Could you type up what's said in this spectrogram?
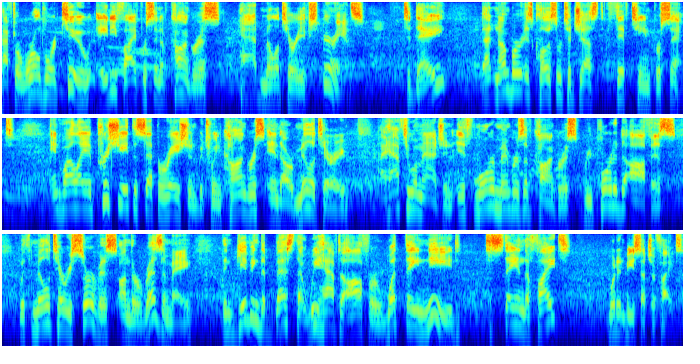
After World War II, 85% of Congress had military experience. Today, that number is closer to just 15%. And while I appreciate the separation between Congress and our military, I have to imagine if more members of Congress reported to office with military service on their resume, then giving the best that we have to offer what they need to stay in the fight wouldn't be such a fight.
